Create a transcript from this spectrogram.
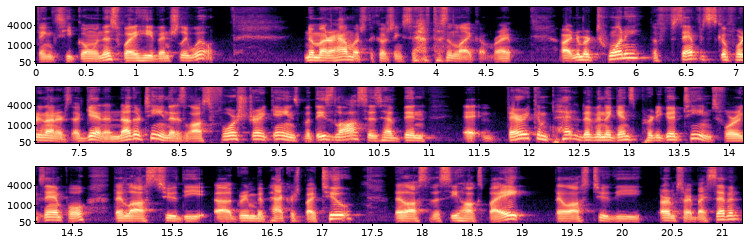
things keep going this way, he eventually will. No matter how much the coaching staff doesn't like him, right? All right, number 20, the San Francisco 49ers. Again, another team that has lost four straight games, but these losses have been very competitive and against pretty good teams. For example, they lost to the uh, Green Bay Packers by two. They lost to the Seahawks by eight. They lost to the, or I'm sorry, by seven.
